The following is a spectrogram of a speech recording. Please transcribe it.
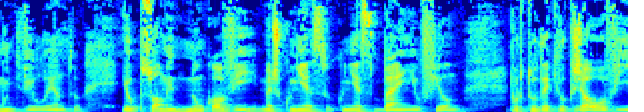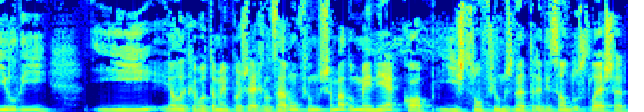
muito violento. Eu pessoalmente nunca o vi, mas conheço, conheço bem o filme por tudo aquilo que já ouvi e li. E ele acabou também depois a realizar um filme chamado Maniac Cop, e isto são filmes na tradição do slasher,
